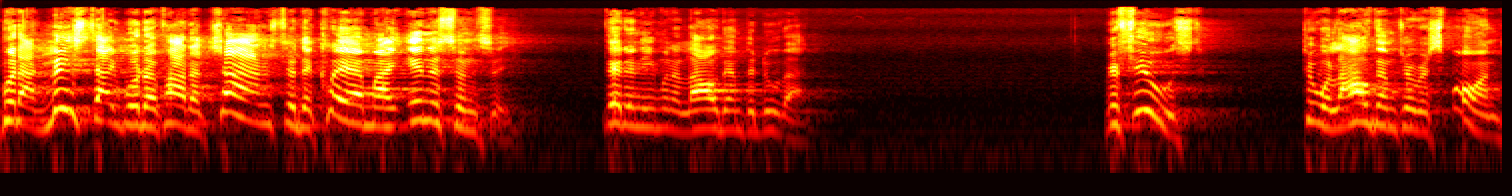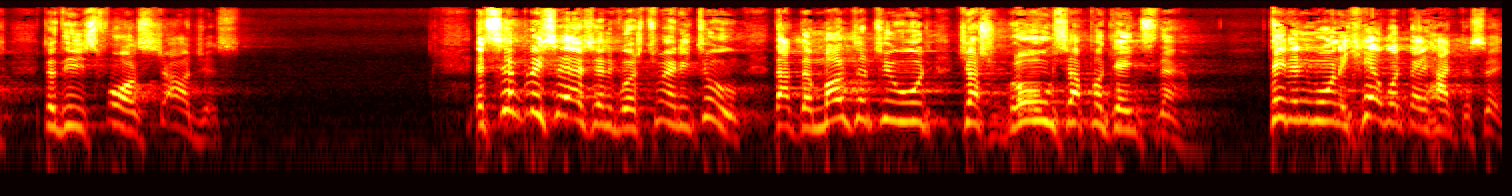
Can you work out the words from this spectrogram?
But at least I would have had a chance to declare my innocency. They didn't even allow them to do that. Refused to allow them to respond to these false charges. It simply says in verse 22 that the multitude just rose up against them. They didn't want to hear what they had to say.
